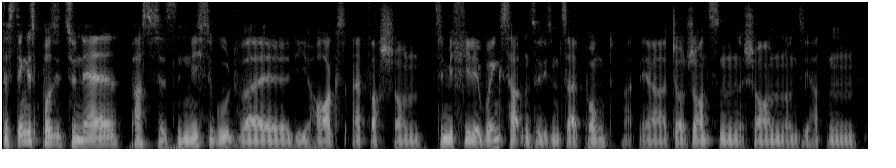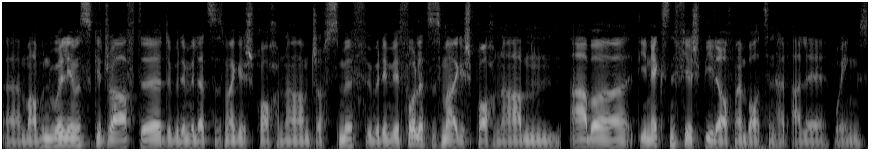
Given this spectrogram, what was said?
Das Ding ist positionell, passt es jetzt nicht so gut, weil die Hawks einfach schon ziemlich viele Wings hatten zu diesem Zeitpunkt. Hatten ja Joe Johnson schon und sie hatten äh, Marvin Williams gedraftet, über den wir letztes Mal gesprochen haben, Josh Smith, über den wir vorletztes Mal gesprochen haben. Aber die nächsten vier Spieler auf meinem Board sind halt alle Wings.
